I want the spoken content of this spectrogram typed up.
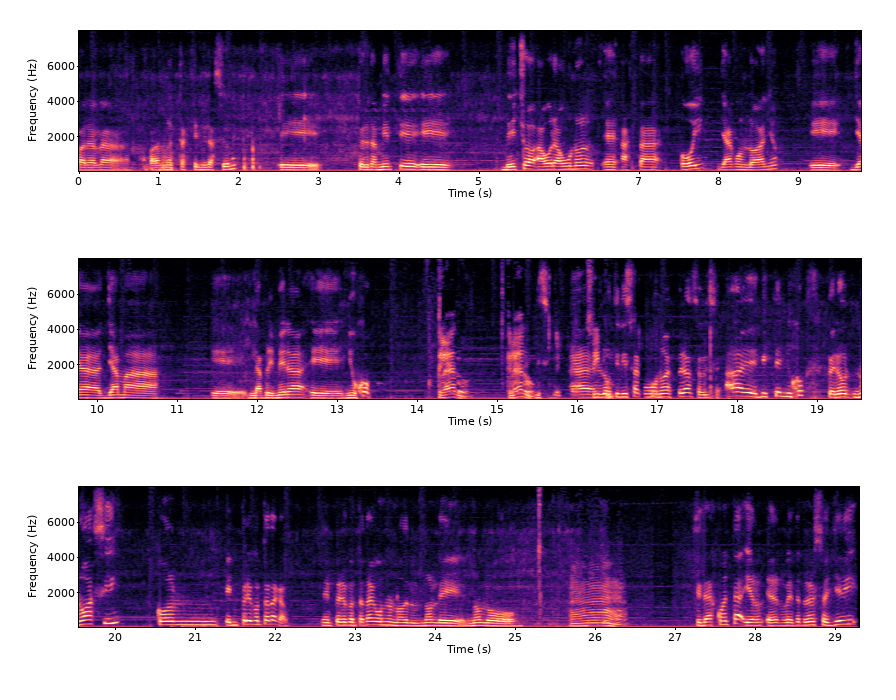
para, la, para nuestras generaciones pero también te, eh, de hecho ahora uno eh, hasta hoy, ya con los años, eh, ya llama la primera New Hope. Claro, claro. Y lo utiliza como Nueva Esperanza, dice, ah, viste New Hope, pero no así con el Imperio Contraataca. El Imperio Contraataca uno no, no, le, no lo... Ah. Si te das cuenta, y el, el Retroverso Jedi,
